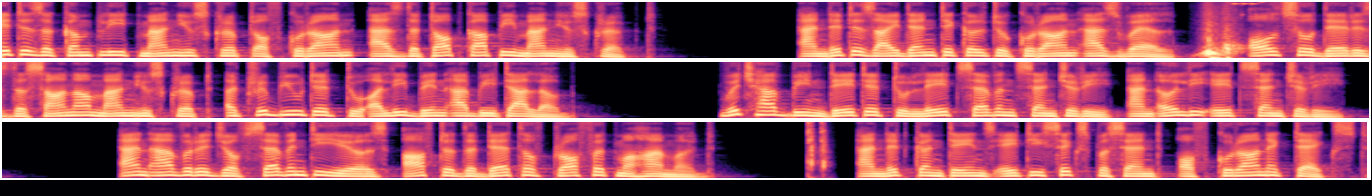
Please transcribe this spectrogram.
It is a complete manuscript of Quran as the Topkapi manuscript. And it is identical to Quran as well. Also there is the Sana manuscript attributed to Ali bin Abi Talib, which have been dated to late 7th century and early 8th century. an average of 70 years after the death of Prophet Muhammad. And it contains 86% of Quranic text.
